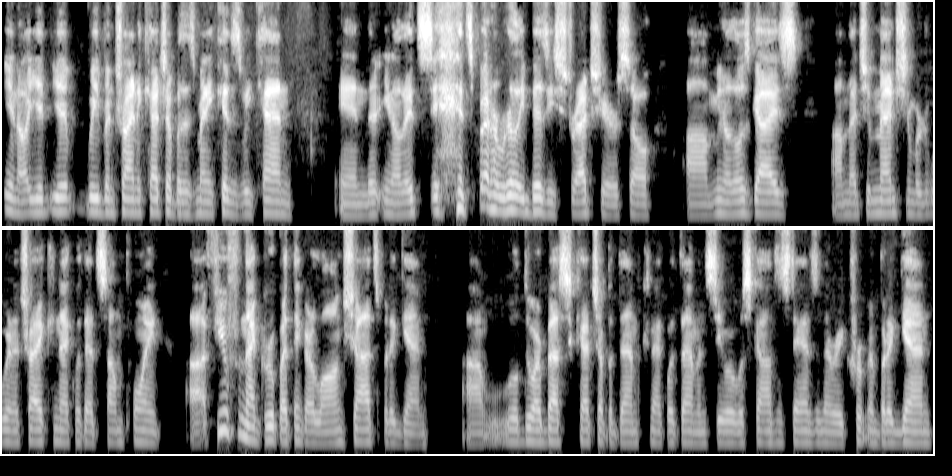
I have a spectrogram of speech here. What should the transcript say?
you know, you, you, we've been trying to catch up with as many kids as we can, and you know, it's it's been a really busy stretch here. So, Um, you know, those guys um, that you mentioned, we're, we're going to try to connect with at some point. Uh, a few from that group, I think, are long shots, but again, uh, we'll do our best to catch up with them, connect with them, and see where Wisconsin stands in their recruitment. But again,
